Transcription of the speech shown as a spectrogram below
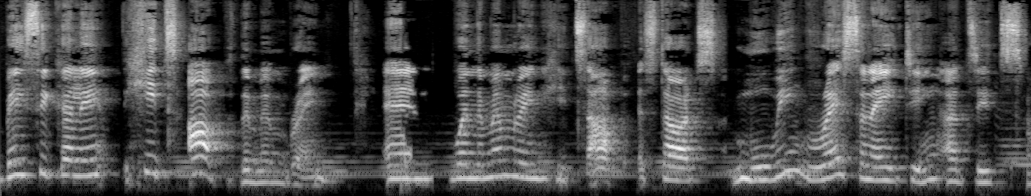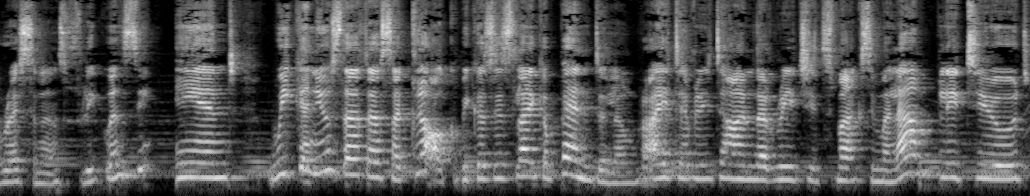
basically heats up the membrane. And when the membrane heats up, it starts moving, resonating at its resonance frequency. And we can use that as a clock because it's like a pendulum, right? Every time that reaches its maximal amplitude,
